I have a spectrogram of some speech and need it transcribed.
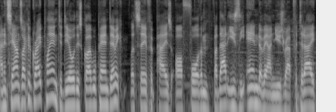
And it sounds like a great plan to deal with this global pandemic. Let's see if it pays off for them. But that is the end of our news wrap for today.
